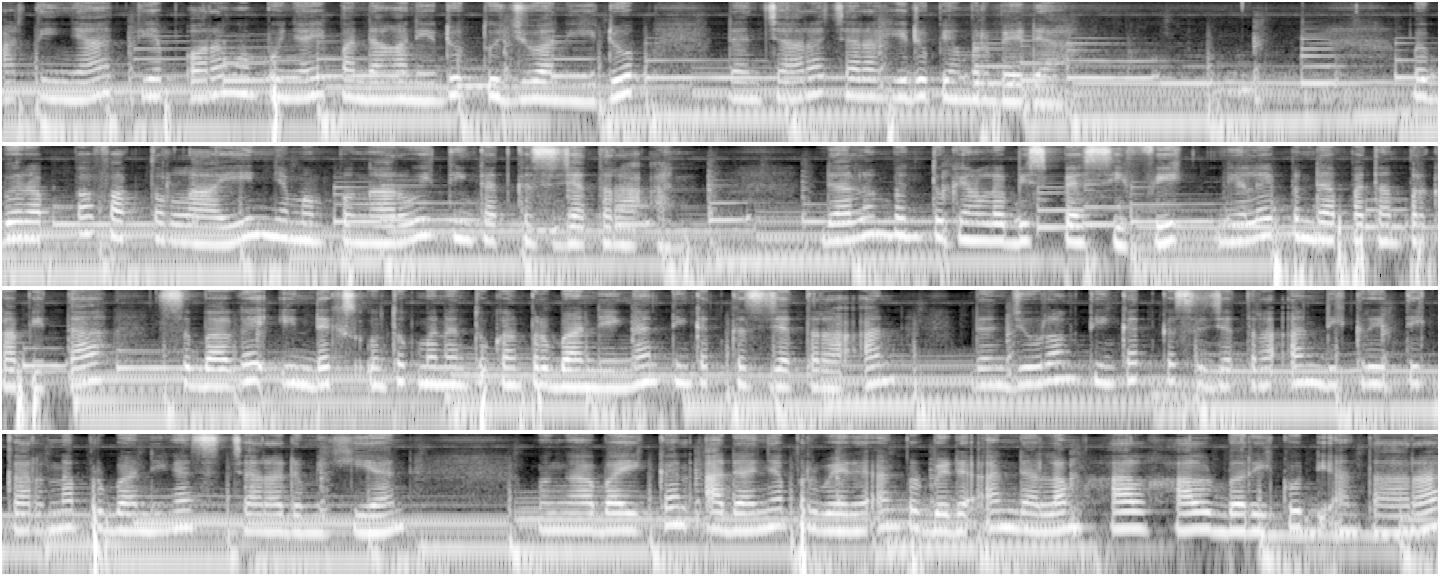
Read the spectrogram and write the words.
Artinya, tiap orang mempunyai pandangan hidup, tujuan hidup, dan cara-cara hidup yang berbeda. Beberapa faktor lain yang mempengaruhi tingkat kesejahteraan dalam bentuk yang lebih spesifik, nilai pendapatan per kapita sebagai indeks untuk menentukan perbandingan tingkat kesejahteraan dan jurang tingkat kesejahteraan dikritik karena perbandingan secara demikian mengabaikan adanya perbedaan-perbedaan dalam hal-hal berikut di antara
